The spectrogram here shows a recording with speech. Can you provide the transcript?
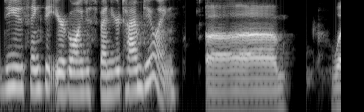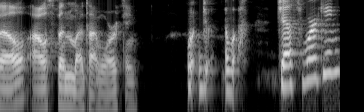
do you think that you're going to spend your time doing? um. Well, I'll spend my time working. What, d- uh, Just working?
